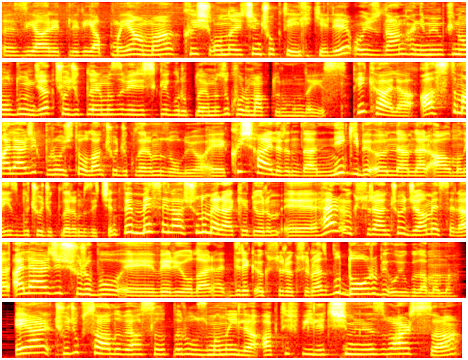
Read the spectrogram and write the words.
evet. ziyaretleri yapmayı ama kış onlar için çok tehlikeli. O yüzden hani mümkün olduğunca çocuklarımızı ve riskli gruplarımızı korumak durumundayız. Pekala astım alerjik bronşiti olan çocuklarımız oluyor. Ee, kış aylarında ne gibi önlemler almalıyız? Almalıyız bu çocuklarımız için. Ve mesela şunu merak ediyorum. E, her öksüren çocuğa mesela alerji şurubu e, veriyorlar. Direkt öksür öksürmez. Bu doğru bir uygulama mı? Eğer çocuk sağlığı ve hastalıkları uzmanıyla aktif bir iletişiminiz varsa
